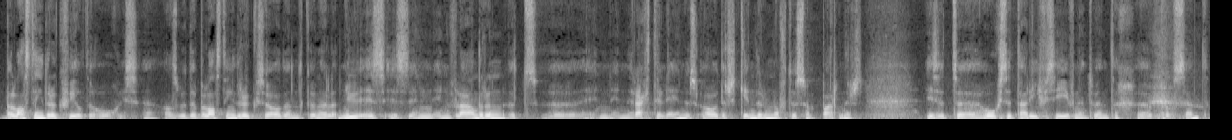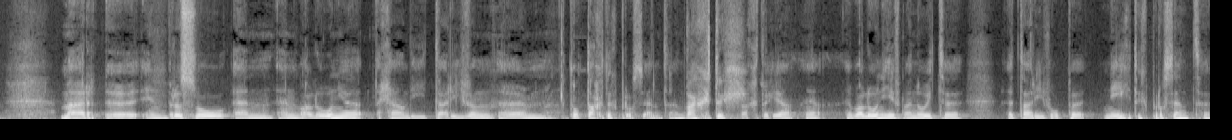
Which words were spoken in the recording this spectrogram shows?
belastingdruk veel te hoog is. Als we de belastingdruk zouden kunnen... Nu is, is in, in Vlaanderen het eh, in, in rechte lijn, dus ouders, kinderen of tussen partners, is het eh, hoogste tarief 27 eh, procent. Maar eh, in Brussel en, en Wallonië gaan die tarieven ehm, tot 80 procent. 80? 80, ja. ja. In Wallonië heeft men nooit eh, het tarief op eh, 90 procent eh,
